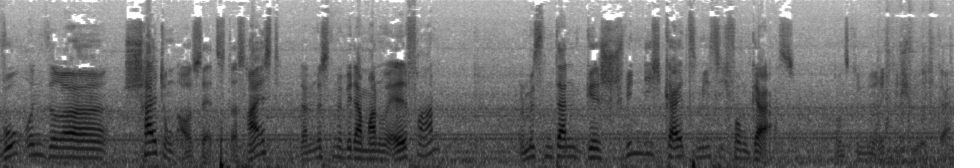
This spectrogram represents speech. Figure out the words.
wo unsere Schaltung aussetzt. Das heißt, dann müssen wir wieder manuell fahren und müssen dann geschwindigkeitsmäßig vom Gas. Sonst kriegen wir richtig Schwierigkeiten.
